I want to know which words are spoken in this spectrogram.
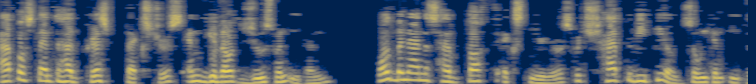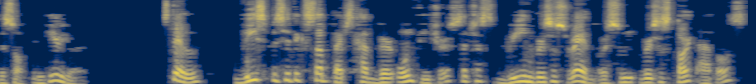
Apples tend to have crisp textures and give out juice when eaten, while bananas have tough exteriors which have to be peeled so we can eat the soft interior. Still, these specific subtypes have their own features such as green versus red or sweet versus tart apples,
